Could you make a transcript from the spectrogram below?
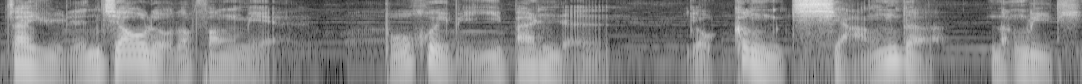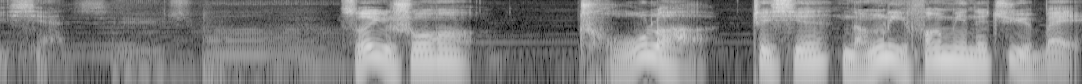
在与人交流的方面，不会比一般人有更强的能力体现。所以说，除了这些能力方面的具备，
